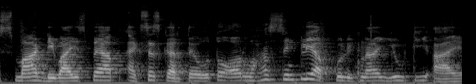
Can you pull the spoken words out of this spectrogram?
स्मार्ट डिवाइस पे आप एक्सेस करते हो तो और वहाँ सिंपली आपको लिखना है U T I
